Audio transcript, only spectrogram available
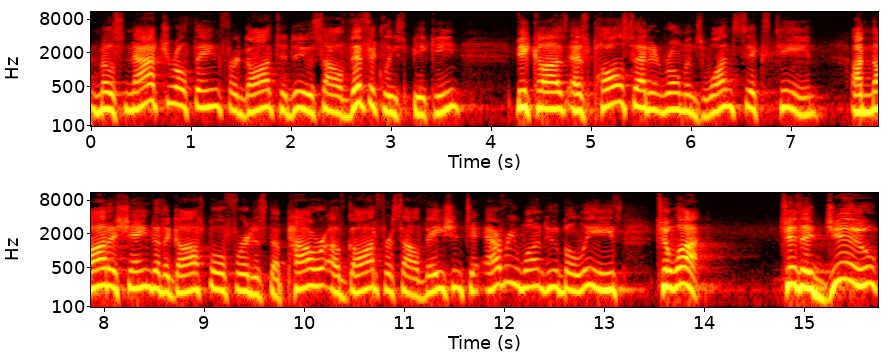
most natural thing for God to do, salvifically speaking, because as Paul said in Romans 1:16, I'm not ashamed of the gospel, for it is the power of God for salvation to everyone who believes. To what? To the Jew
